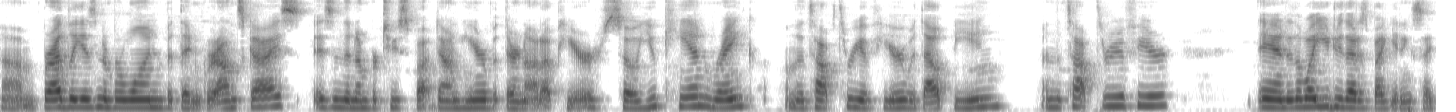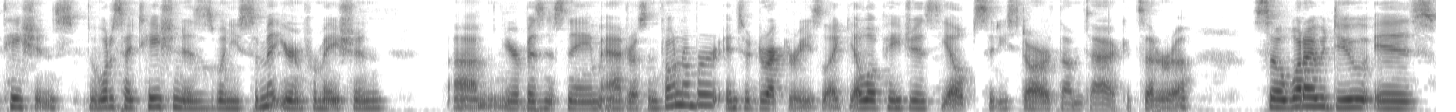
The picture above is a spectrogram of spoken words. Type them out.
um, Bradley is number one, but then Grounds Guys is in the number two spot down here, but they're not up here. So you can rank on the top three of here without being in the top three of here. And the way you do that is by getting citations. And what a citation is, is when you submit your information, um, your business name, address, and phone number into directories like Yellow Pages, Yelp, City Star, Thumbtack, etc. So what I would do is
